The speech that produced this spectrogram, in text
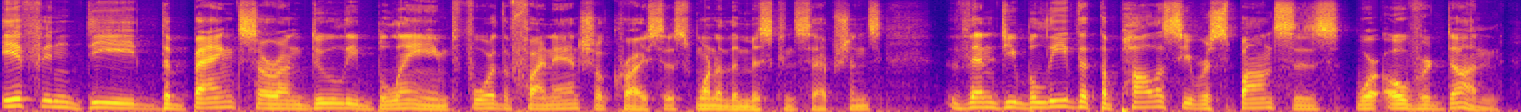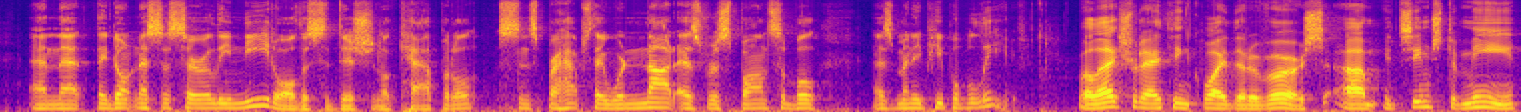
if indeed the banks are unduly blamed for the financial crisis, one of the misconceptions, then do you believe that the policy responses were overdone and that they don't necessarily need all this additional capital since perhaps they were not as responsible as many people believe? Well, actually, I think quite the reverse. Um, it seems to me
